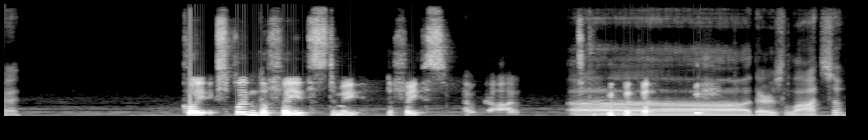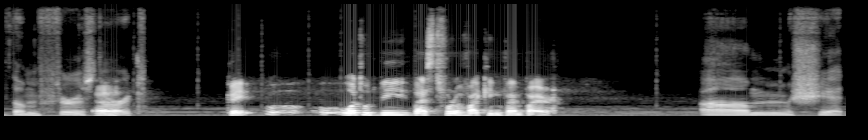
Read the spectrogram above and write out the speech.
Okay. Clay, explain the faiths to me. The faiths. Oh God. Uh, there's lots of them for a start. Okay, what would be best for a Viking vampire? Um, shit.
